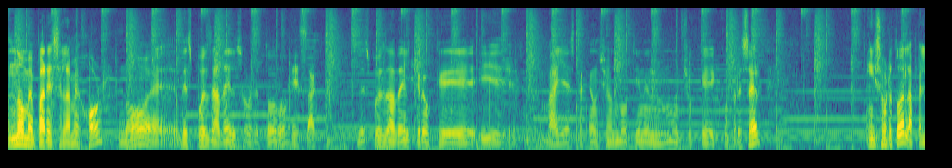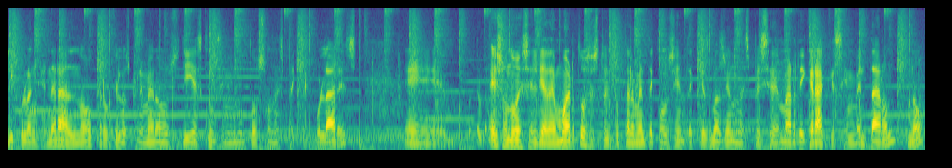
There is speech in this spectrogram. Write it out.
no me parece la mejor, ¿no? Eh, después de Adele, sobre todo. Exacto. Después de Adele, creo que, eh, vaya, esta canción no tiene mucho que, que ofrecer. Y sobre todo la película en general, ¿no? Creo que los primeros 10, 15 minutos son espectaculares. Eh, eso no es el Día de Muertos, estoy totalmente consciente que es más bien una especie de Mardi Gras que se inventaron, ¿no?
